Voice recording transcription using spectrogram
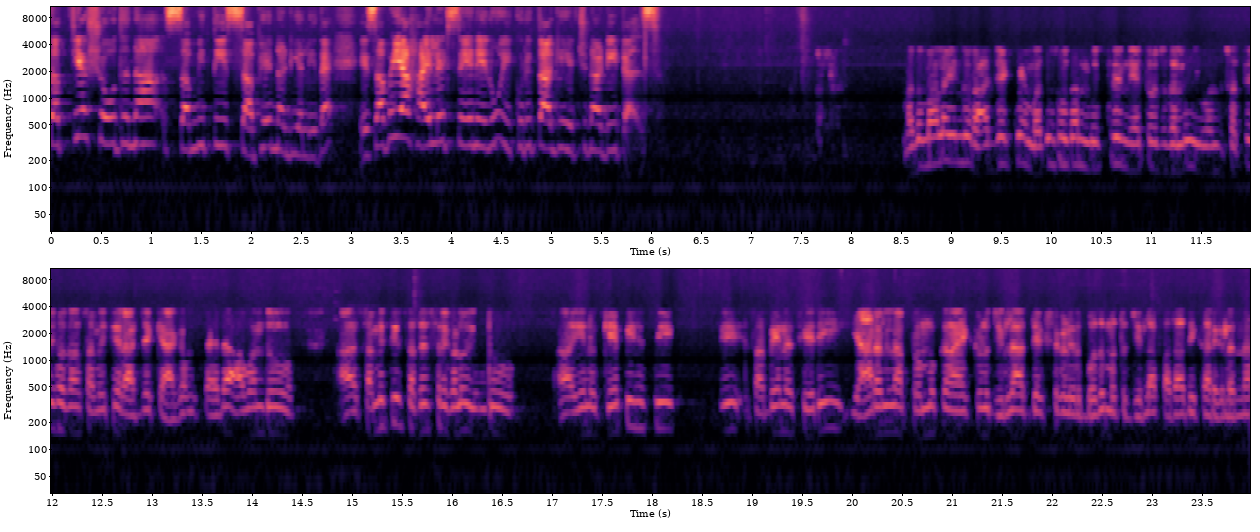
ಸತ್ಯ ಶೋಧನಾ ಸಮಿತಿ ಸಭೆ ನಡೆಯಲಿದೆ. ಈ ಸಭೆಯ ಹೈಲೈಟ್ಸ್ ಏನೇನು? ಈ ಕುರಿತಾಗಿ ಹೆಚ್ಚಿನ ಡೀಟೇಲ್ಸ್. ಮಧುಮಾಲ ಇಂದು ರಾಜ್ಯಕ್ಕೆ ಮಧುಸೂದನ್ ಮಿಸ್ತ್ರಿ ನೇತೃತ್ವದಲ್ಲಿ ಈ ಒಂದು ಸತ್ಯಶೋಧನಾ ಸಮಿತಿ ರಾಜ್ಯಕ್ಕೆ ಆಗಮಿಸ್ತಾ ಇದೆ. ಆ ಒಂದು ಸಮಿತಿ ಸದಸ್ಯರುಗಳು ಇಂದು ಏನು ಕೆಪಿಸಿಸಿ ಸಭೆಯನ್ನು ಸೇರಿ ಯಾರೆಲ್ಲ ಪ್ರಮುಖ ನಾಯಕರು ಜಿಲ್ಲಾಧ್ಯಕ್ಷಗಳಿರ್ಬೋದು ಮತ್ತು ಜಿಲ್ಲಾ ಪದಾಧಿಕಾರಿಗಳನ್ನ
